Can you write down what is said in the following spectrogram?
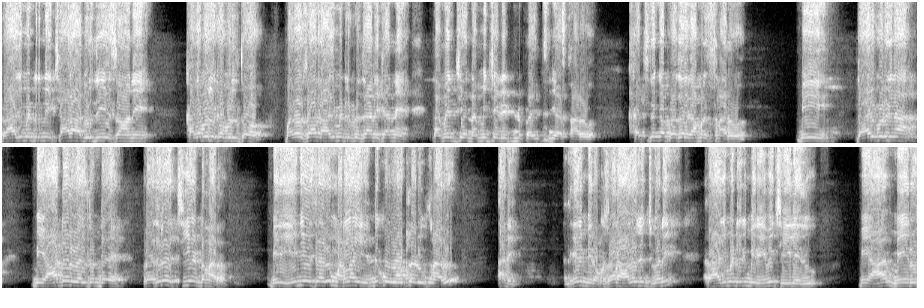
రాజమండ్రిని చాలా అభివృద్ధి చేశామని కలబులు కబుర్లతో మరోసారి రాజమండ్రి ప్రజానికాన్ని నమ్మించే నమ్మించేటటువంటి ప్రయత్నం చేస్తున్నారు. ఖచ్చితంగా ప్రజలు గమనిస్తున్నారు మీ దారి పొడిగిన మీ ఆటోలు వెళ్తుంటే ప్రజలే చీ అంటున్నారు. మీరు ఏం చేశారు? మరలా ఎందుకు ఓట్లు అడుగుతున్నారు? అని. అందుకని మీరు ఒకసారి ఆలోచించుకొని రాజమండ్రికి మీరు ఏమీ చేయలేదు. మీ మీరు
